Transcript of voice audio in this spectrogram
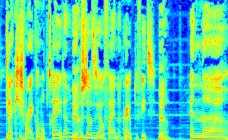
plekjes waar je kan optreden. Dus dat is heel fijn. Dan kan je op de fiets. ja. En eh,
